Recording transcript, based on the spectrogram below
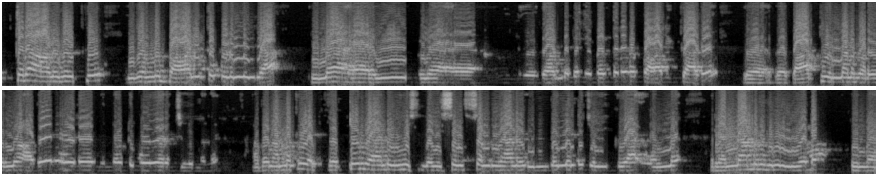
ഇത്തരം ആളുകൾക്ക് ഇതൊന്നും പാലിക്കപ്പെടുന്നില്ല. പിന്നെ ഈ പിന്നെ ഗവൺമെന്റ് നിബന്ധനകൾ പാലിക്കാതെ പാർട്ടി എന്താണ് പറയുന്നത് അതേപോലെ മുന്നോട്ട് പോവുകയാണ് ചെയ്യുന്നത്. അപ്പൊ നമുക്ക് ഏറ്റവും വേണ്ട ഈ ലൈസൻസ് സംവിധാനം ഇംപ്ലിമെന്റ് ചെയ്യിക്കുക ഒന്ന് രണ്ടാമത് ഇതിന് നിയമം പിന്നെ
